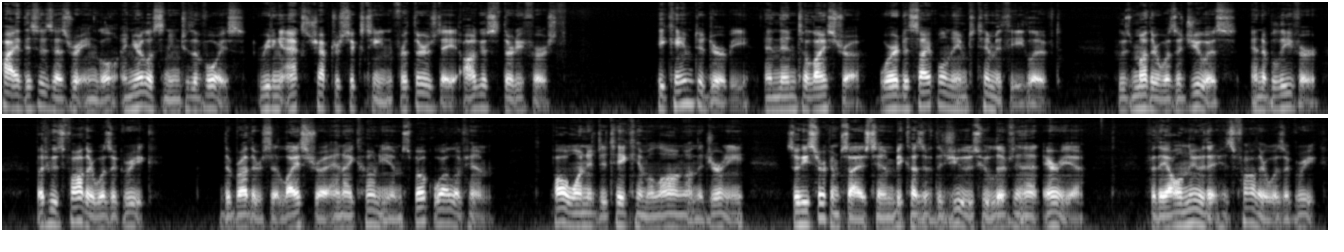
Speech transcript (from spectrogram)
Hi, this is Ezra Engel, and you're listening to The Voice, reading Acts chapter 16 for Thursday, August 31st. He came to Derbe, and then to Lystra, where a disciple named Timothy lived, whose mother was a Jewess and a believer, but whose father was a Greek. The brothers at Lystra and Iconium spoke well of him. Paul wanted to take him along on the journey, so he circumcised him because of the Jews who lived in that area, for they all knew that his father was a Greek.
